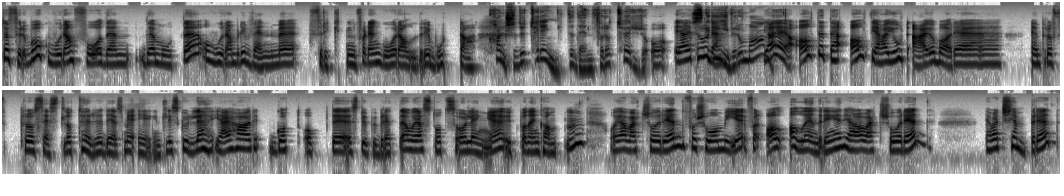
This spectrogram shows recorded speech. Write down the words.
tøffere bok, hvor han får den, det motet, og hvor han blir venn med frykten, for den går aldri bort da. Kanskje du trengte den for å tørre å det. skrive roman? Ja, ja, ja. Alt, dette, alt jeg har gjort, er jo bare en prosess til å tørre det som jeg egentlig skulle. Jeg har gått opp det stupebrettet, og jeg har stått så lenge ut på den kanten. Og jeg har vært så redd for så mye, for all, alle endringer. Jeg har vært så redd. Jeg har vært kjemperedd.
